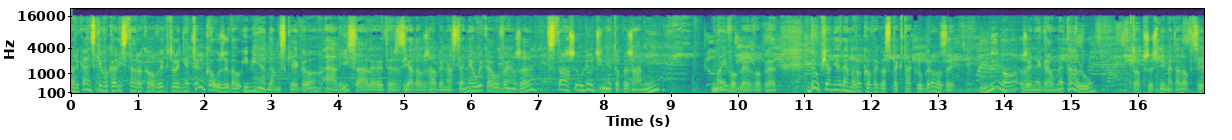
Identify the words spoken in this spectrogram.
Amerykański wokalista rockowy, który nie tylko używał imienia damskiego, Alice, ale też zjadał żaby na scenie, łykał węże, straszył ludzi nietoperzami, no i w ogóle, w ogóle. Był pionierem rockowego spektaklu grozy. Mimo, że nie grał metalu, to przyszli metalowcy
